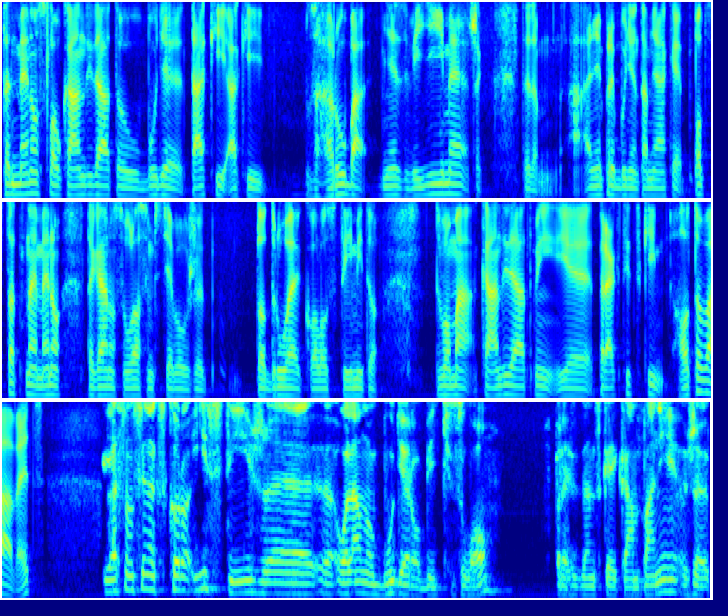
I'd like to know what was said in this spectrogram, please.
ten menoslov kandidátov bude taký, aký zhruba dnes vidíme, však teda, a neprebudem tam nejaké podstatné meno, tak áno, súhlasím s tebou, že to druhé kolo s týmito dvoma kandidátmi je prakticky hotová vec. Ja som si tak skoro istý, že Olano bude robiť zlo, prezidentskej kampani, že,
